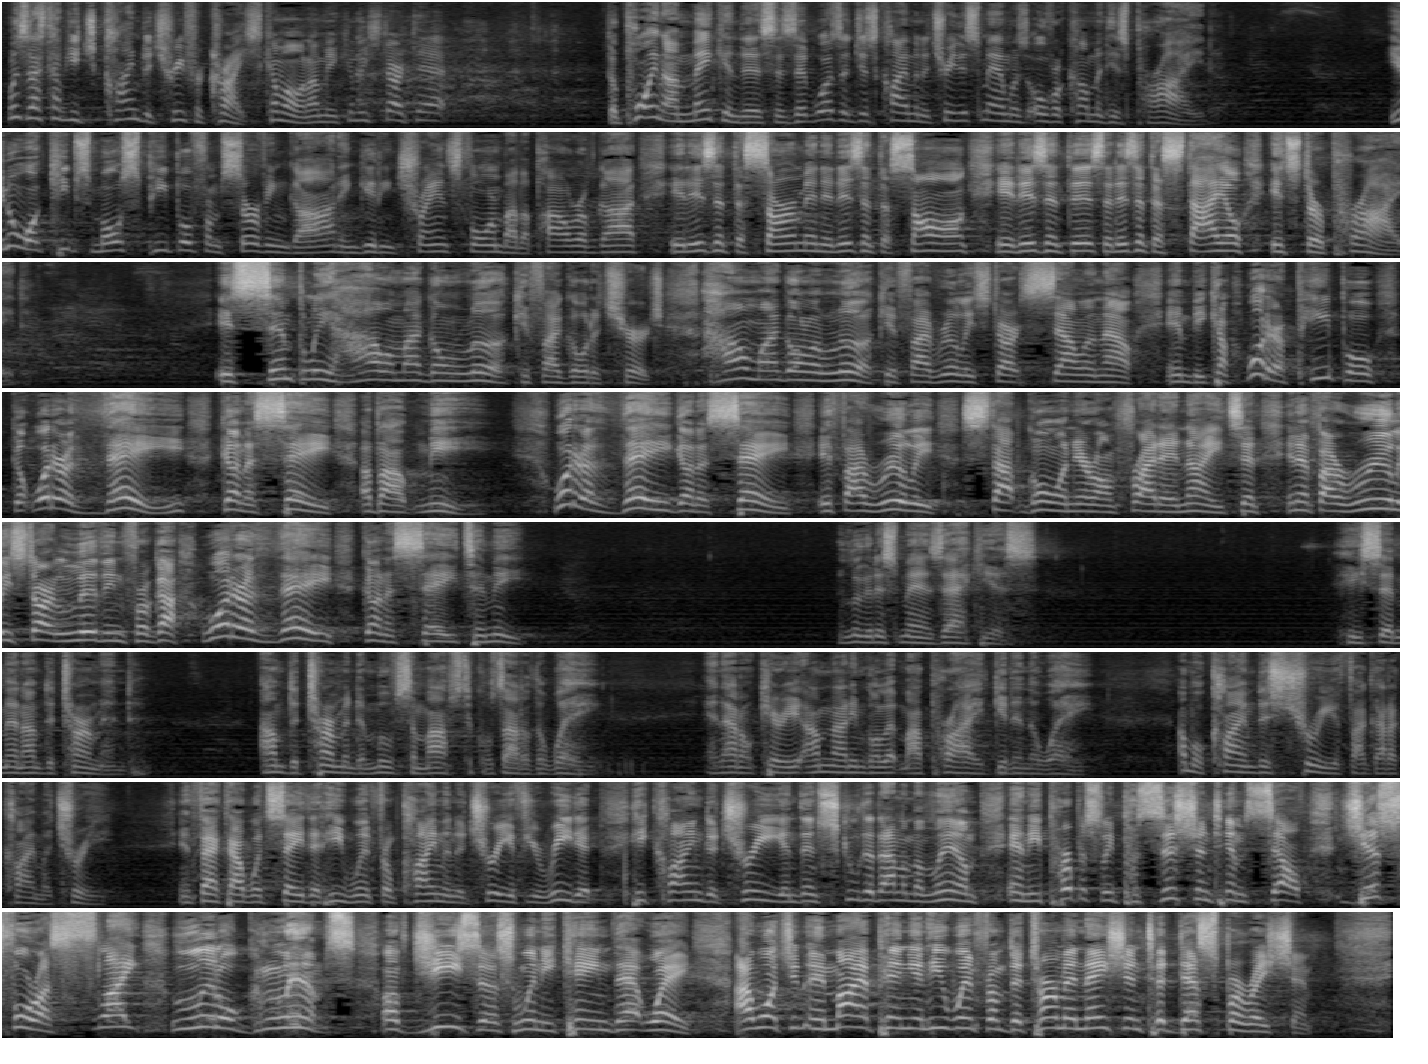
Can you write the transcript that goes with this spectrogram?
When's the last time you climbed a tree for Christ? Come on, I mean, can we start that? The point I'm making this is it wasn't just climbing a tree, this man was overcoming his pride. You know what keeps most people from serving God and getting transformed by the power of God? It isn't the sermon, it isn't the song, it isn't this, it isn't the style, it's their pride. It's simply how am I going to look if I go to church? How am I going to look if I really start selling out and become? What are people, what are they going to say about me? What are they going to say if I really stop going there on Friday nights and, and if I really start living for God? What are they going to say to me? And look at this man, Zacchaeus. He said, Man, I'm determined. I'm determined to move some obstacles out of the way. And I don't care, I'm not even gonna let my pride get in the way. I'm gonna climb this tree if I gotta climb a tree. In fact, I would say that he went from climbing a tree, if you read it, he climbed a tree and then scooted out on the limb and he purposely positioned himself just for a slight little glimpse of Jesus when he came that way. I want you, in my opinion, he went from determination to desperation.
